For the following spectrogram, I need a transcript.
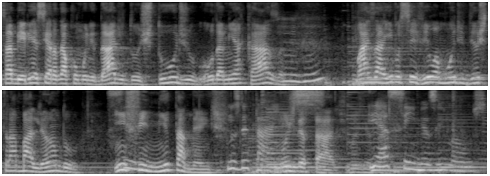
saberia se era da comunidade, do estúdio ou da minha casa. Mas aí você vê o amor de Deus trabalhando infinitamente Nos detalhes. nos detalhes. nos E é detalhes. assim, meus irmãos.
